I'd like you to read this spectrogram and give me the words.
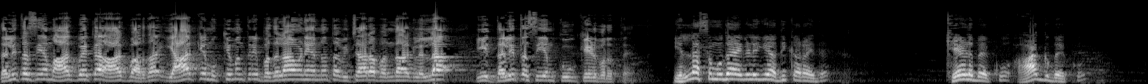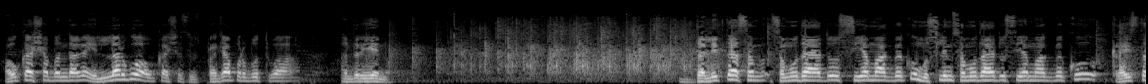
ದಲಿತ ಸಿಎಂ ಆಗ್ಬೇಕಾ ಆಗ್ಬಾರ್ದ? ಯಾಕೆ ಮುಖ್ಯಮಂತ್ರಿ ಬದಲಾವಣೆ ಅನ್ನೋ ವಿಚಾರ ಬಂದಾಗಲೆಲ್ಲ ಈ ದಲಿತ ಸಿಎಂ ಕೂಗು ಕೇಳಿ ಬರುತ್ತೆ ಎಲ್ಲ ಸಮುದಾಯಗಳಿಗೆ ಅಧಿಕಾರ ಇದೆ. ಕೇಳಬೇಕು ಆಗಬೇಕು. ಅವಕಾಶ ಬಂದಾಗ ಎಲ್ಲರಿಗೂ ಅವಕಾಶ ಸಿಗುತ್ತೆ. ಪ್ರಜಾಪ್ರಭುತ್ವ ಅಂದ್ರೆ ಏನು? ದಲಿತ ಸಮುದಾಯದ ಸಿಎಂ ಆಗಬೇಕು, ಮುಸ್ಲಿಂ ಸಮುದಾಯದ ಸಿಎಂ ಆಗಬೇಕು, ಕ್ರೈಸ್ತ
